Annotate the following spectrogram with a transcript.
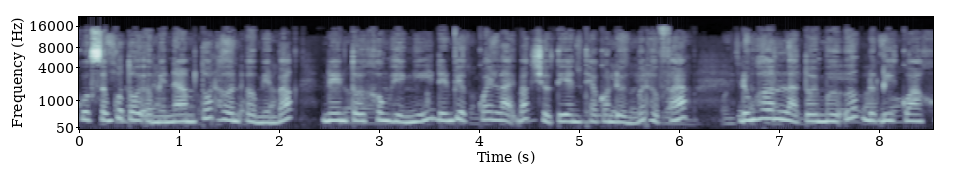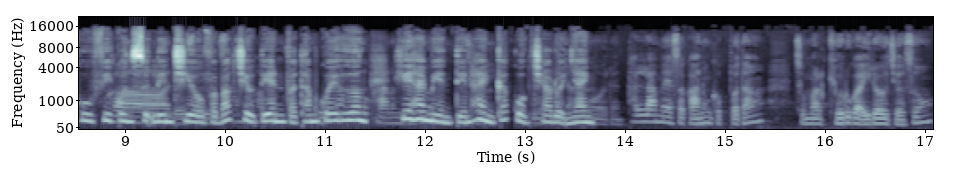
Cuộc sống của tôi ở miền Nam tốt hơn ở miền Bắc, nên tôi không hề nghĩ đến việc quay lại Bắc Triều Tiên theo con đường bất hợp pháp. Đúng hơn là tôi mơ ước được đi qua khu phi quân sự Liên Triều và Bắc Triều Tiên và thăm quê hương khi hai miền tiến hành các cuộc trao đổi nhanh. 탈람에서 가는 것보다 정말 교류가 이루어져서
